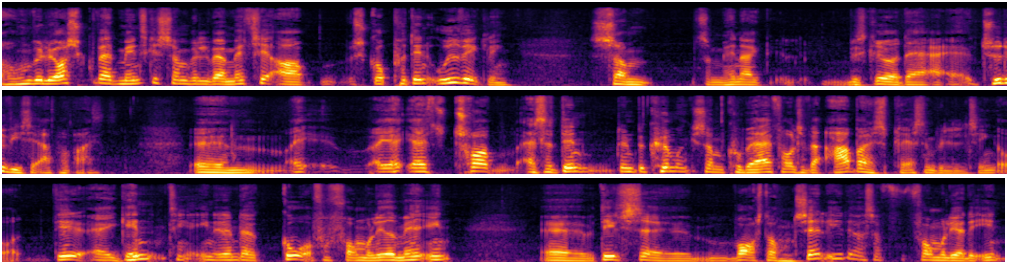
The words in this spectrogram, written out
hun vil jo også være et menneske, som vil være med til at skubbe på den udvikling, som, som Henrik beskriver, der tydeligvis er på vej. Øhm, og jeg, og jeg, jeg tror, altså den, den bekymring, som kunne være i forhold til, hvad arbejdspladsen ville tænke over, det er igen tænker, en af dem, der er god at få formuleret med ind. Øh, dels, øh, hvor står hun selv i det, og så formulerer det ind.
